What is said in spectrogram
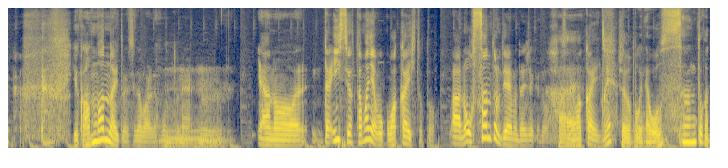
いや、頑張んないとですよ、だからね、本当ね。ううんん。いや、あの、だいいっすよ。たまには僕若い人と、あの、おっさんとの出会いも大事だけど、はいその若いね。僕ね、おっさんとか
